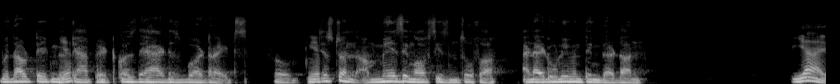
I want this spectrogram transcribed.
without taking the Yep. cap hit because they had his bird rights. So Yep. just an amazing offseason so far. And I don't even think they're done. Yeah,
